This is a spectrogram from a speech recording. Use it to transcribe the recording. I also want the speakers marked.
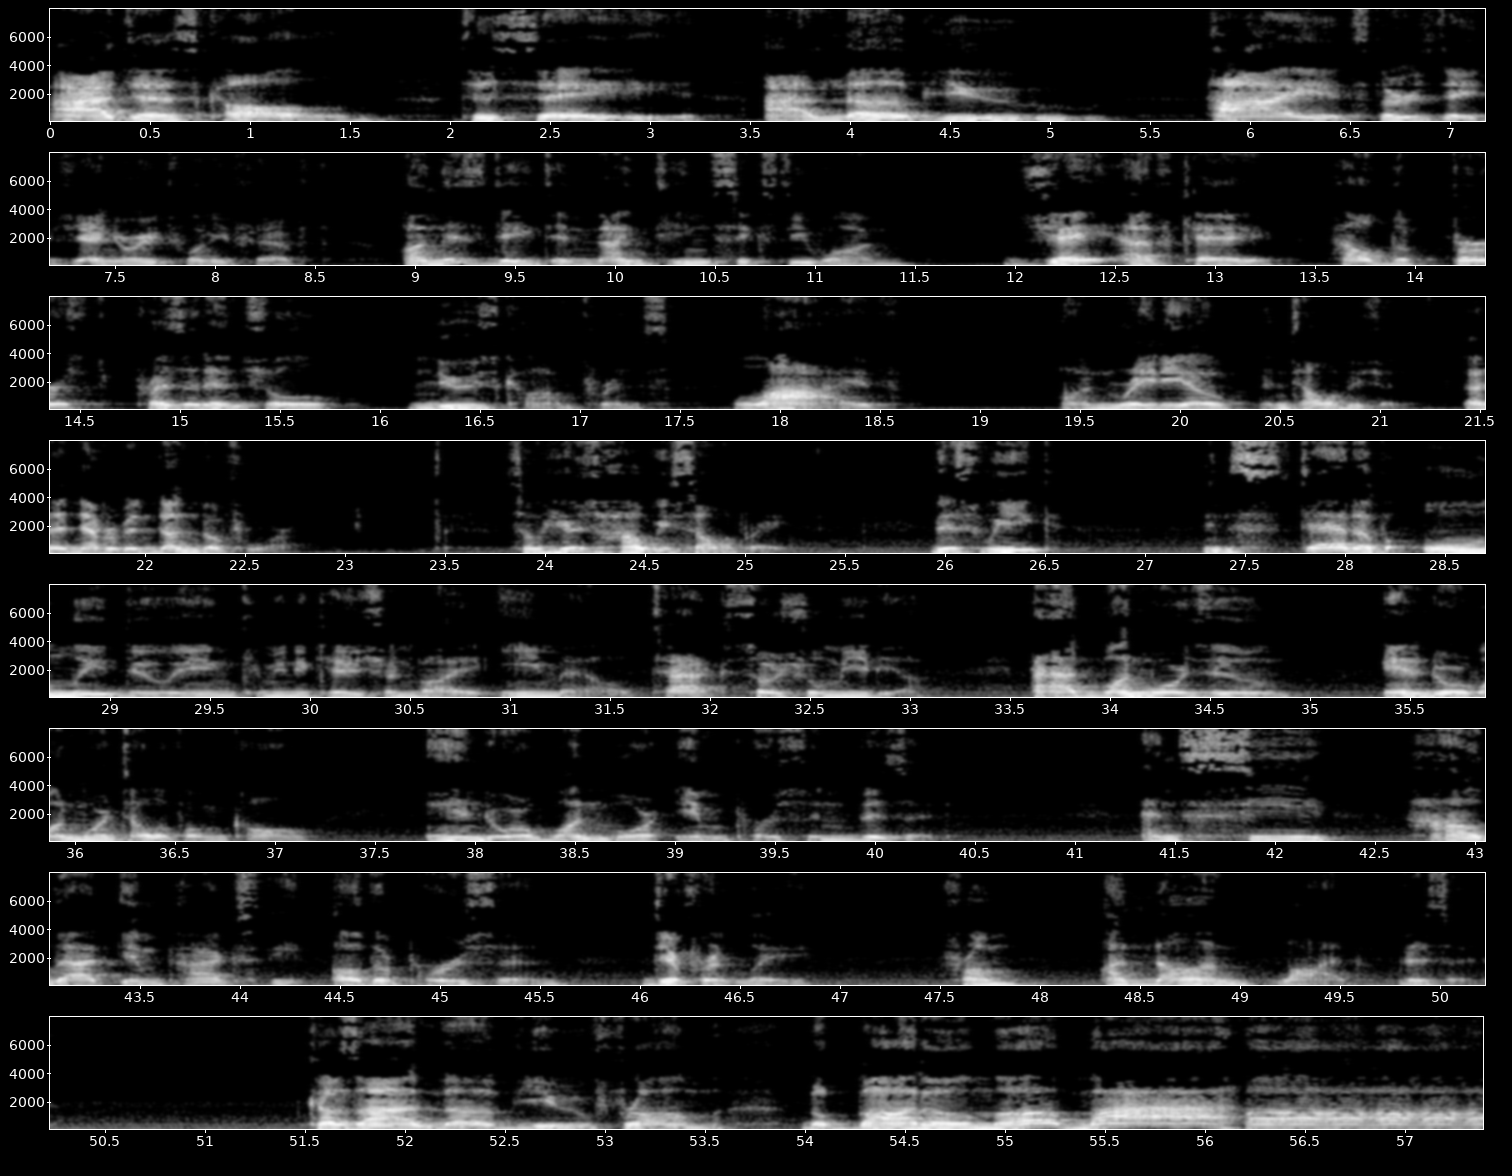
Speaker 1: I just called to say I love you. Hi, it's Thursday, January 25th. On this date in 1961, JFK held the first presidential news conference live on radio and television. That had never been done before. So here's how we celebrate. This week, instead of only doing communication via email, text, social media, add one more Zoom and or one more telephone call and or one more in-person visit and see how that impacts the other person differently from a non-live visit. Cause I love you from the bottom of my heart.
